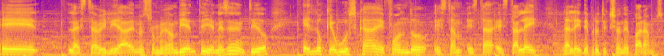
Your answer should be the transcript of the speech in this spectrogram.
eh, la estabilidad de nuestro medio ambiente y en ese sentido es lo que busca de fondo esta, esta, esta ley, la ley de protección de páramos.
